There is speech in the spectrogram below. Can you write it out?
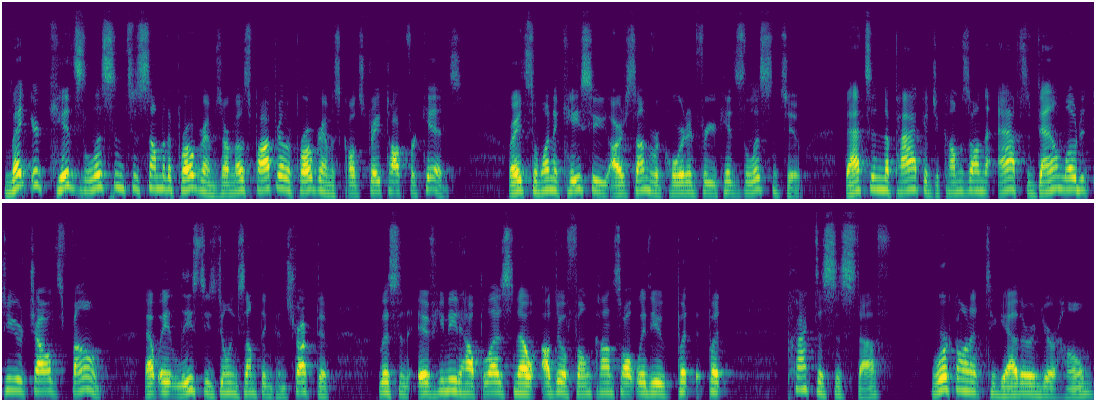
Let your kids listen to some of the programs. Our most popular program is called Straight Talk for Kids, right? It's the one that Casey, our son, recorded for your kids to listen to. That's in the package. It comes on the app, so download it to your child's phone. That way, at least he's doing something constructive. Listen, if you need help, let us know. I'll do a phone consult with you. But but practice this stuff. Work on it together in your home.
